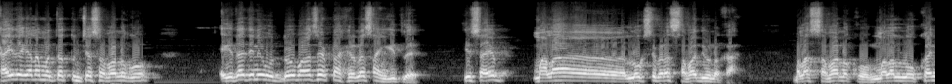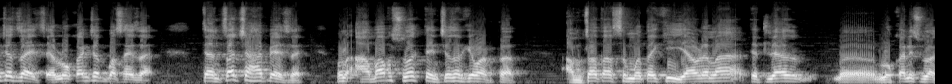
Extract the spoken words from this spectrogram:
काही जागेला म्हणतात तुमच्या सभा नको. एकदा त्यांनी उद्धव बाळासाहेब ठाकरेंना सांगितलं की साहेब मला लोकसभेला सभा देऊ नका. मला सभा नको. मला लोकांच्यात जायचं आहे लोकांच्यात बसायचं आहे त्यांचा चहा प्यायचा आहे पण आबाप सुद्धा त्यांच्यासारखे वाटतात. आमचं आता असं मत आहे की यावेळेला तिथल्या लोकांनी सुद्धा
